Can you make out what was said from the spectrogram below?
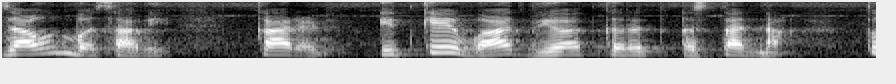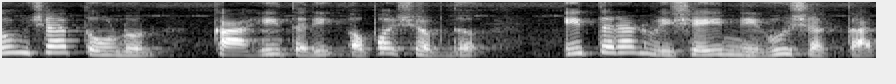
जाऊन बसावे. कारण इतके वादविवाद करत असताना तुमच्या तोंडून काहीतरी अपशब्द इतरांविषयी निघू शकतात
